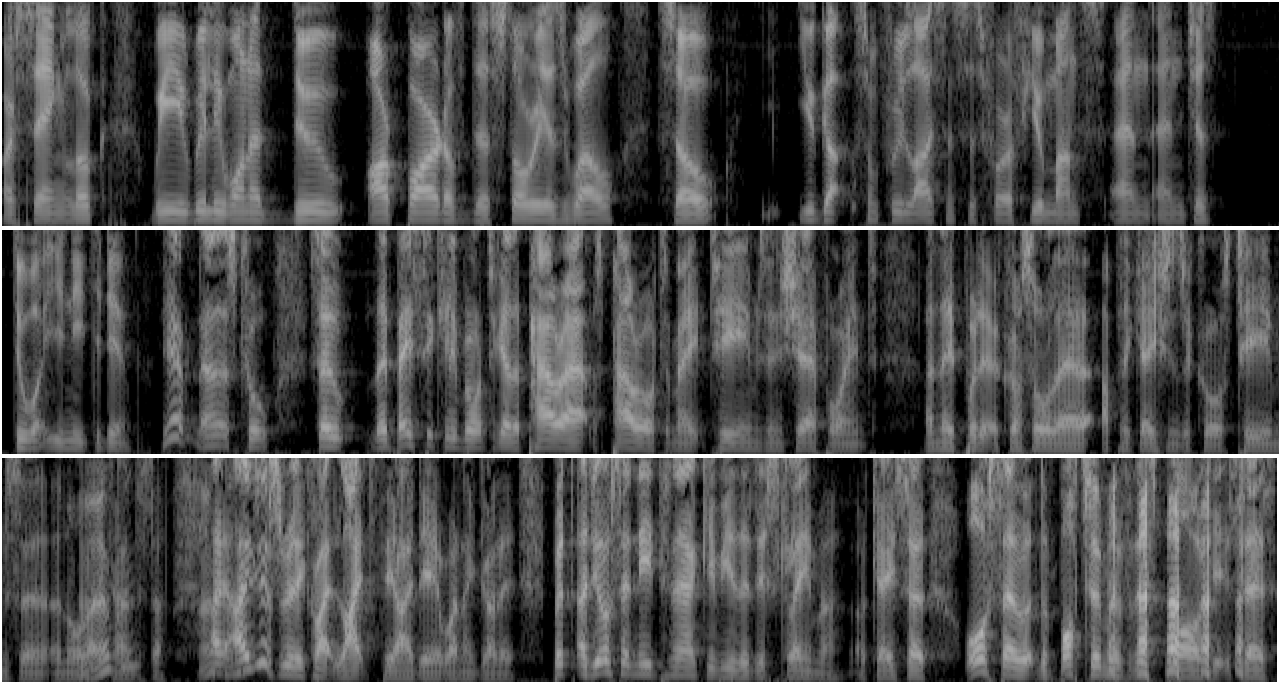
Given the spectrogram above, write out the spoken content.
are saying, look, we really want to do our part of the story as well. So you got some free licenses for a few months and, and just do what you need to do. Yep, no, that's cool. So they basically brought together Power Apps, Power Automate, Teams, and SharePoint, and they put it across all their applications, of course, Teams uh, and all that Okay. kind of stuff. Okay. I, I just really quite liked the idea when I got it. But I do also need to now give you the disclaimer, okay? So also at the bottom of this blog, it says,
